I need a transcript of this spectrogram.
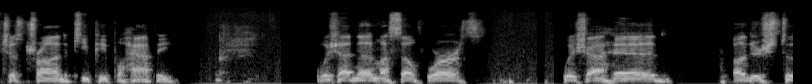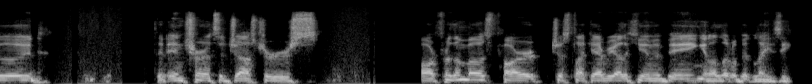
just trying to keep people happy. Wish I'd known my self worth. Wish I had understood that insurance adjusters are, for the most part, just like every other human being and a little bit lazy.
